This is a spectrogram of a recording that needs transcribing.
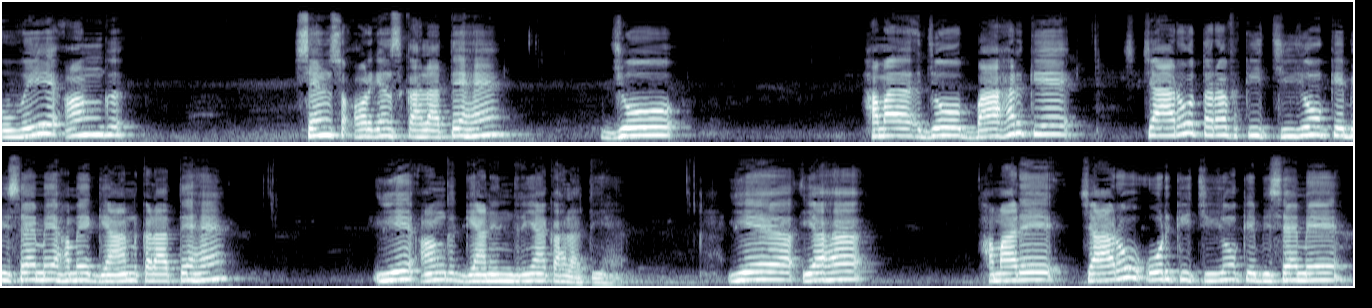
वे अंग सेंस ऑर्गन्स कहलाते हैं, जो हम, जो बाहर के चारों तरफ़ की चीज़ों के विषय में हमें ज्ञान कराते हैं। ये अंग ज्ञानेंद्रियाँ कहलाती हैं। ये, यह हमारे चारों ओर की चीज़ों के विषय में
